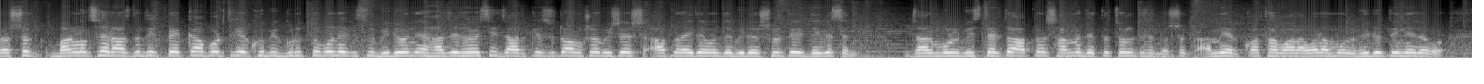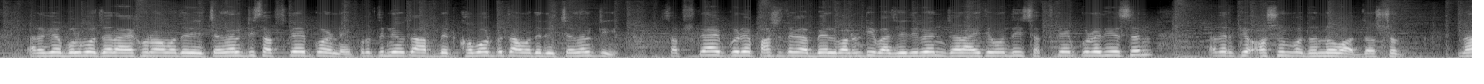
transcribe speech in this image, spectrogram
দর্শক, বাংলাদেশের রাজনৈতিক প্রেক্ষাপট থেকে খুবই গুরুত্বপূর্ণ কিছু ভিডিও নিয়ে হাজির হয়েছি, যার কিছুটা অংশ বিশেষ আপনারা ইতিমধ্যে ভিডিও শুরুতেই দেখেছেন, যার মূল বিস্তারিত আপনার সামনে দেখতে চলতেছেন দর্শক, আমি আর কথা বাড়াবো না, মূল ভিডিওতে নিয়ে যাব। তার আগে বলব, যারা এখনও আমাদের এই চ্যানেলটি সাবস্ক্রাইব করেন, প্রতিনিয়ত আপডেট খবর পেতে আমাদের এই চ্যানেলটি সাবস্ক্রাইব করে পাশে থাকা বেল বাটনটি বাজিয়ে দিবেন, যারা ইতিমধ্যেই সাবস্ক্রাইব করে দিয়েছেন, তাদেরকে অসংখ্য ধন্যবাদ। দর্শক, না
